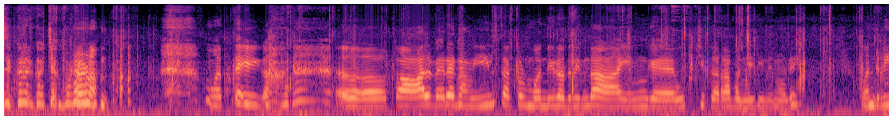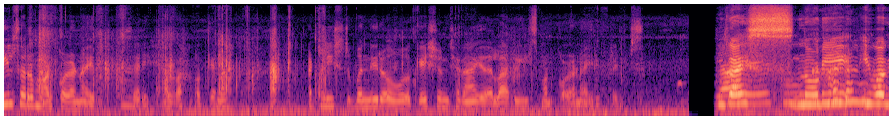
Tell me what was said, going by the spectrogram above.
ಸಿಕ್ಕರೆ ಕಚ್ಚಕ್ಕೆ ಬಿಡೋಣ ಅಂತ. ಮತ್ತು ಈಗ ಕಾಲು ಬೇರೆ ನಾವು ಹೀಲ್ಸ್ ಹಾಕ್ಕೊಂಡು ಬಂದಿರೋದ್ರಿಂದ ಹೆಂಗೆ ಹುಚ್ಚಿ ಥರ ಬಂದಿದ್ದೀವಿ ನೋಡಿ. ಒಂದು ರೀಲ್ಸರು ಮಾಡ್ಕೊಳ್ಳೋಣ ಇರಿ. ಸರಿ, ಅಲ್ವಾ? ಓಕೆನಾ ಅಟ್ಲೀಸ್ಟ್ ಬಂದಿರೋ ಲೊಕೇಶನ್ ಚೆನ್ನಾಗಿದೆಲ್ಲ ರೀಲ್ಸ್ ಮಾಡ್ಕೊಳ್ಳೋಣ ಇರಿ ಫ್ರೆಂಡ್ಸ್ ಗೈಸ್ ನೋಡಿ, ಇವಾಗ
